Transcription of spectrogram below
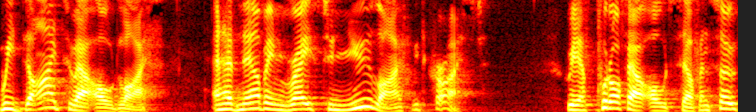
We died to our old life and have now been raised to new life with Christ. We have put off our old self, and so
